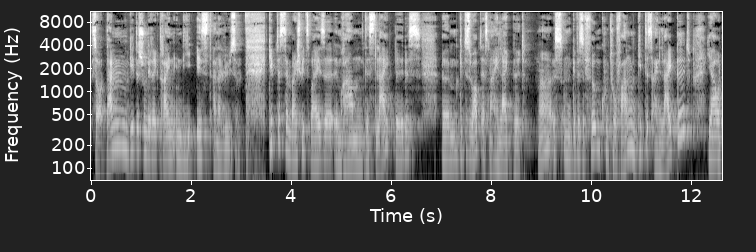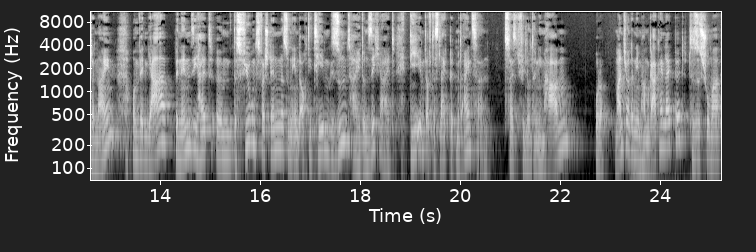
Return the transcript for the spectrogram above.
So, dann geht es schon direkt rein in die Ist-Analyse. Gibt es denn beispielsweise im Rahmen des Leitbildes, ähm, gibt es überhaupt erstmal ein Leitbild? Ja, ist eine gewisse Firmenkultur vorhanden? Gibt es ein Leitbild? Ja oder nein? Und wenn ja, benennen Sie halt ähm, das Führungsverständnis und eben auch die Themen Gesundheit und Sicherheit, die eben auf das Leitbild mit einzahlen. Das heißt, viele Unternehmen haben oder manche Unternehmen haben gar kein Leitbild. Das ist schon mal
